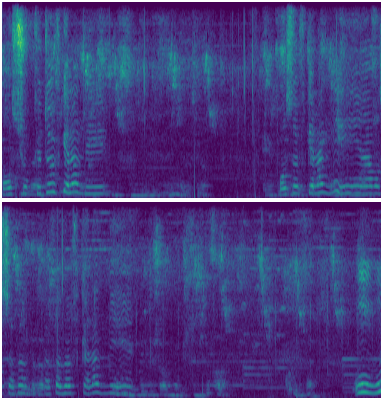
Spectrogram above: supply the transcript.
Boss çok kötü öfkelendi. Boss öfkelendi. Boss öfkelendi. öfkelendi. Bir duş almamışsın gibi falan. O yüzden Oo,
